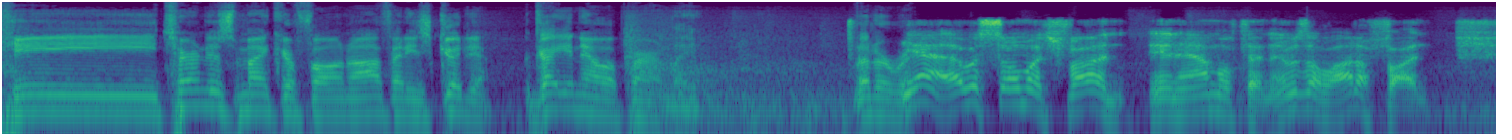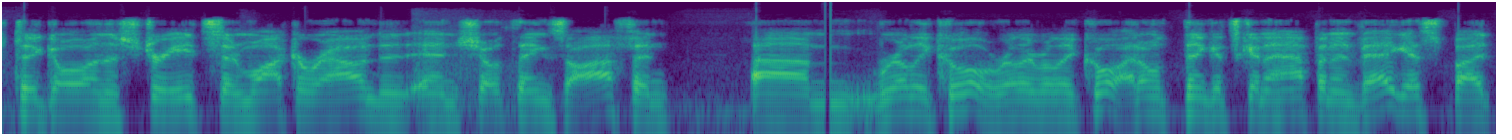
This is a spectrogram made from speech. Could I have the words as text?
He turned his microphone off and he's good. Got you now, apparently. Let her rip. Yeah, that was so much fun in Hamilton. It was a lot of fun to go on the streets and walk around and, and show things off. And um, really cool, really, really cool. I don't think it's going to happen in Vegas, but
